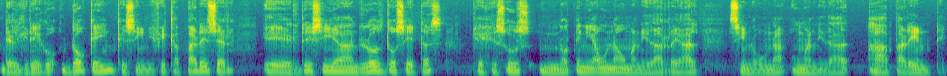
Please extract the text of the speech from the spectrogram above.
del griego dokein, que significa parecer. decían los docetas que Jesús no tenía una humanidad real, sino una humanidad aparente.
